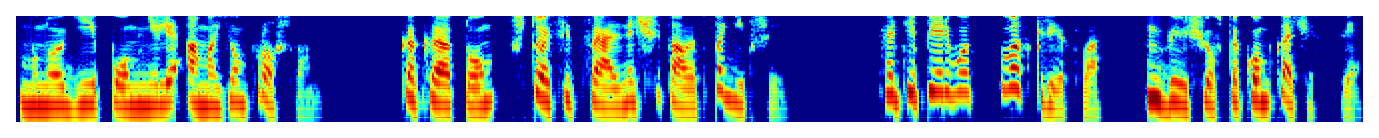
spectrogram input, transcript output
Многие помнили о моем прошлом, как и о том, что официально считалась погибшей. А теперь вот воскресла, да еще в таком качестве.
